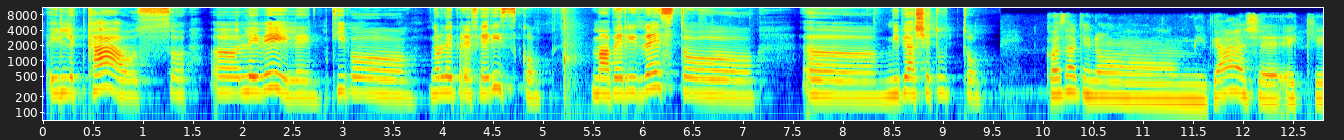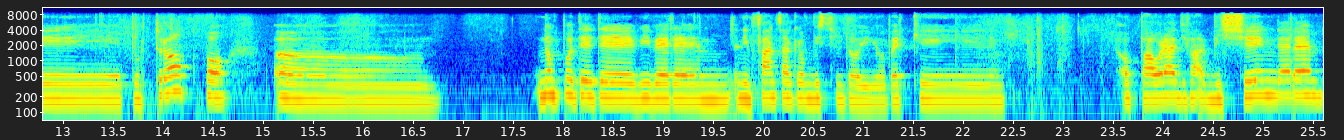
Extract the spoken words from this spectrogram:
è il caos, le vele, tipo non le preferisco, ma per il resto Uh, mi piace tutto. Cosa che non mi piace è che purtroppo uh, non potete vivere l'infanzia che ho vissuto io perché ho paura di farvi scendere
